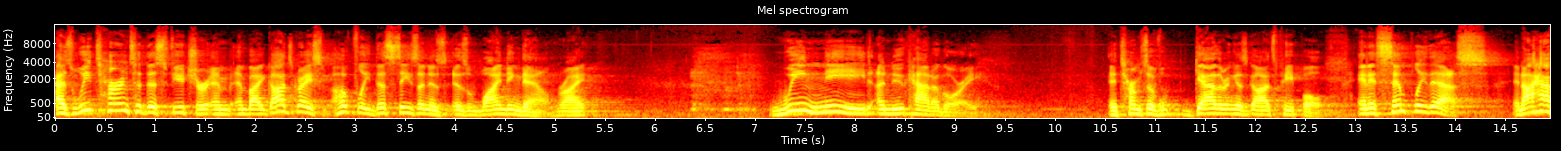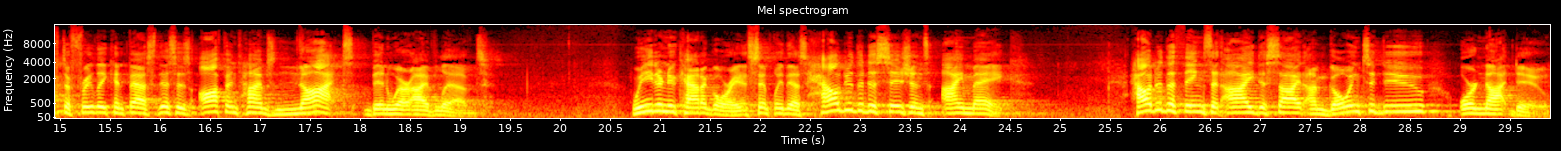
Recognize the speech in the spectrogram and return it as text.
as we turn to this future, and, and by God's grace, hopefully this season is, is winding down, right? We need a new category in terms of gathering as God's people. And it's simply this. And I have to freely confess, this has oftentimes not been where I've lived. We need a new category. and It's simply this How do the decisions I make, how do the things that I decide I'm going to do or not do,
